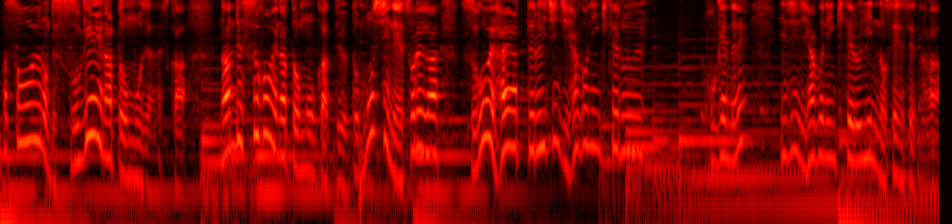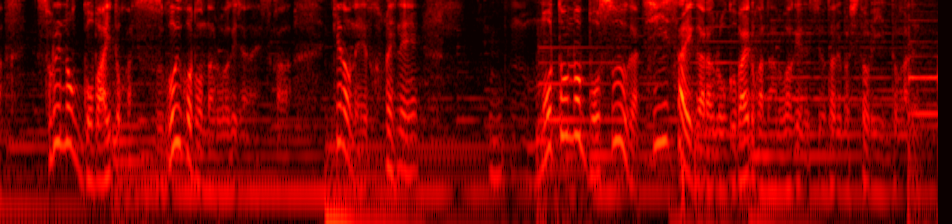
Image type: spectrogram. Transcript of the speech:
まあ、そういうのってすげえなと思うじゃないですか。なんですごいなと思うかっていうともしねそれがすごい流行ってる1日100人来てる保険でね1日100人来てる院の先生ならそれの5倍とかすごいことになるわけじゃないですか。けどねそれね元の母数が小さいから6倍とかなるわけですよ。例えば1人院とかで。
